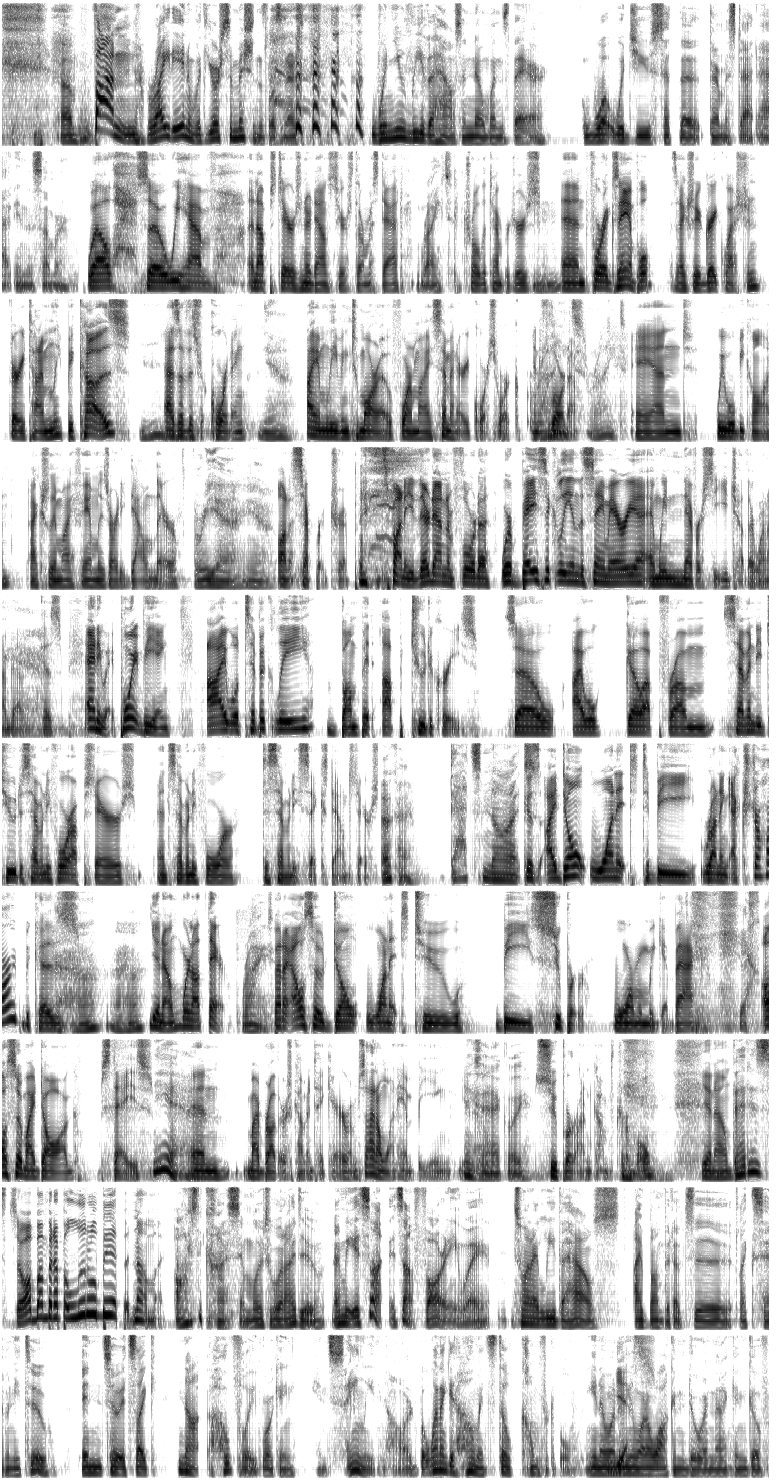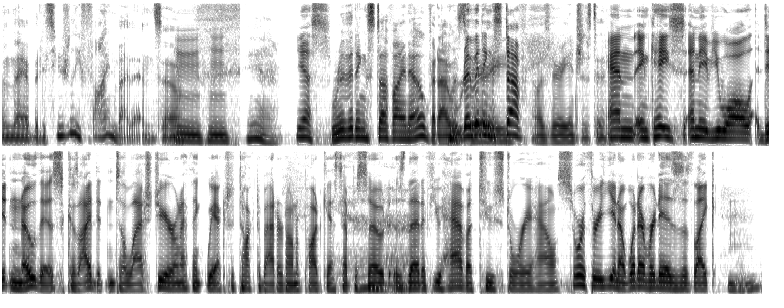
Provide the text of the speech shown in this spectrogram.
Um, fun. right in with your submissions, listeners. when you leave the house and no one's there, what would you set the thermostat at in the summer? Well, so we have an upstairs and a downstairs thermostat, Right. control the temperatures. Mm-hmm. And for example, that's actually a great question, very timely, because mm. as of this recording, Yeah. I am leaving tomorrow for my seminary coursework in Florida. Right. And we will be gone. Actually, my family's already down there Or yeah, yeah. on a separate trip. It's funny. They're down in Florida. We're basically in the same area and we never see each other when I'm done. Because, anyway, point being, I will typically bump it up two degrees. So I will go up from 72 to 74 upstairs and 74 to 76 downstairs. Okay. That's not. Because I don't want it to be running extra hard because, Huh? Uh huh. you know, we're not there. Right. But I also don't want it to be super warm when we get back. Yeah. Also, my dog stays. Yeah. And my brothers come and take care of him. So I don't want him being you know, Exactly. super uncomfortable, you know? That is So I'll bump it up a little bit, but not much. honestly kind of similar to what I do. I mean, it's not it's not far anyway. So when I leave the house, I bump it up to like 72. And so it's like not hopefully working insanely hard, but when I get home, it's still comfortable. You know what I Yes. mean? When I walk in the door and then I can go from there, but it's usually fine by then. So hmm yeah, Yes. riveting stuff I know, but I was Riveting very- stuff. I was very interested. And in case any of you all didn't know this, because I didn't until last year, and I think we actually talked about it on a podcast episode, is that if you have a two story house or three, you know, whatever it is, is like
